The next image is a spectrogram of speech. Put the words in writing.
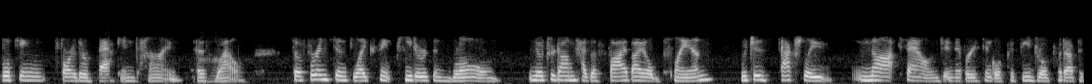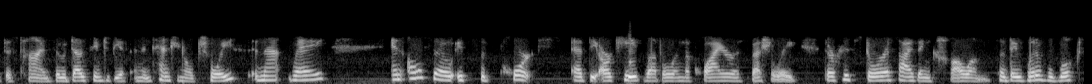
looking farther back in time as uh-huh. well. So, for instance, like St. Peter's in Rome, Notre Dame has a five aisled plan, which is actually not found in every single cathedral put up at this time. So, it does seem to be an intentional choice in that way. And also, it supports at the arcade level in the choir especially, they're historicizing columns. So they would have looked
